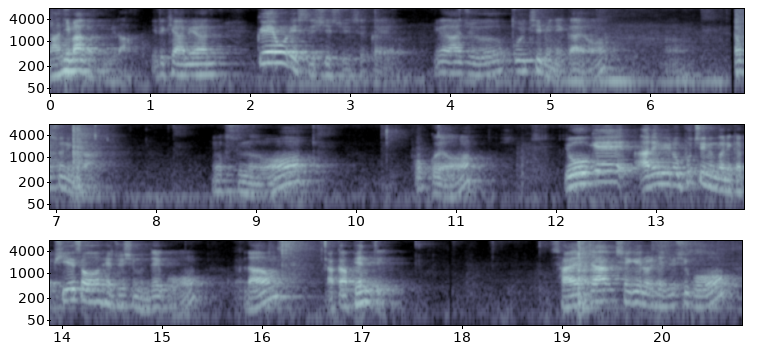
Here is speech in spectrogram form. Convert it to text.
많이 막아줍니다. 이렇게 하면 꽤 오래 쓰실 수 있을 거예요. 이건 아주 꿀팁이니까요. 어, 역순입니다. 역순으로 뽑고요. 요게 아래 위로 붙이는 거니까 피해서 해주시면 되고 그 다음 아까 밴드 살짝 체결을 해주시고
